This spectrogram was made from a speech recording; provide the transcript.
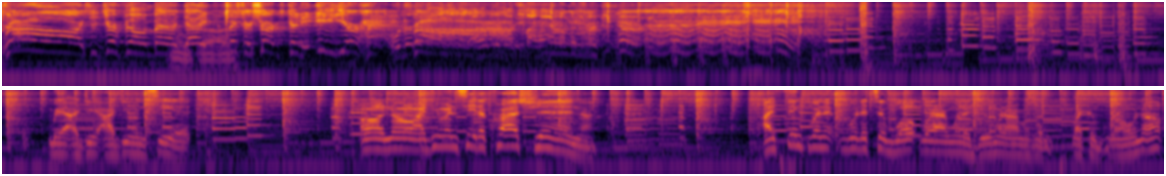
Roar! Since you're feeling better, oh, Daddy, God. Mr. Shark's gonna eat your hat. No, yeah, I do. I do not see it. Oh no, I do not see the question. I think when it when it's a what would I want to do when I was a, like a grown up,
